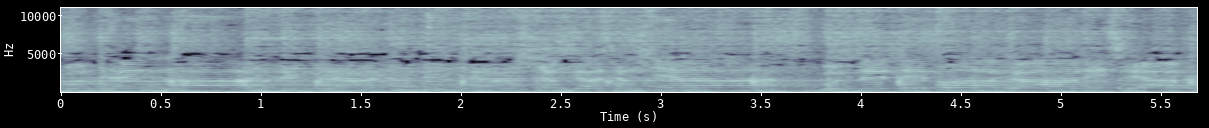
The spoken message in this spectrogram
阮天下。谁甲谁胜，阮的地盘甲你车拼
